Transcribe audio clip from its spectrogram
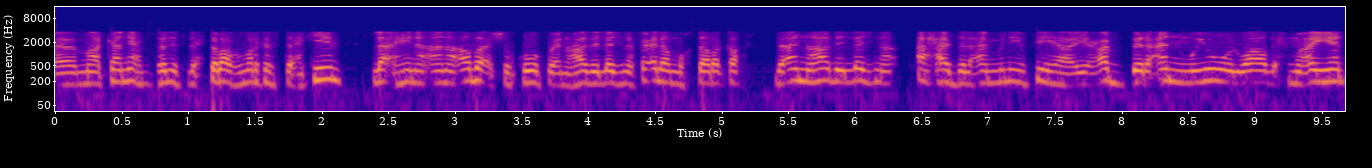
آه، ما كان يحدث في الاحتراف ومركز التحكيم لا هنا أنا أضع شكوك بأن هذه اللجنة فعلا مخترقة لأن هذه اللجنة أحد العاملين فيها يعبر عن ميول واضح معين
